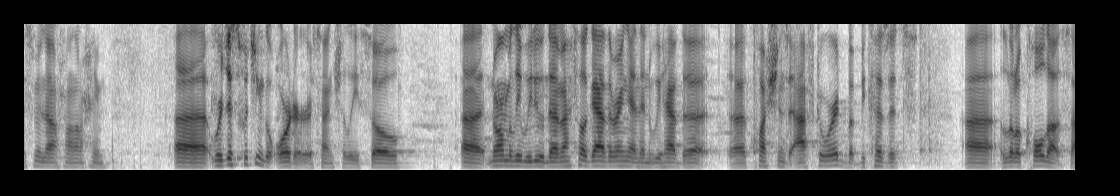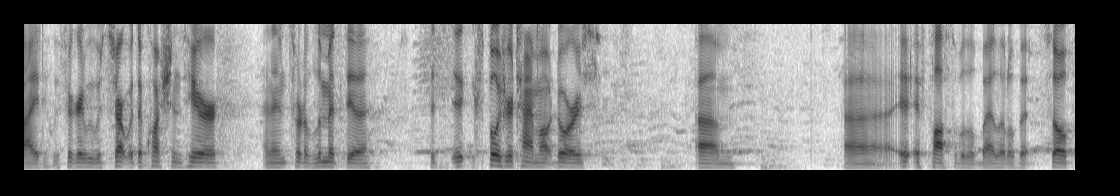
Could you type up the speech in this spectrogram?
Bismillah ar-Rahman ar-Rahim. Uh, we're just switching the order essentially. So uh, normally we do the Mehfil gathering and then we have the uh, questions afterward. But because it's uh, a little cold outside, we figured we would start with the questions here and then sort of limit the, the exposure time outdoors, um, uh, if possible, by a little bit. So.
